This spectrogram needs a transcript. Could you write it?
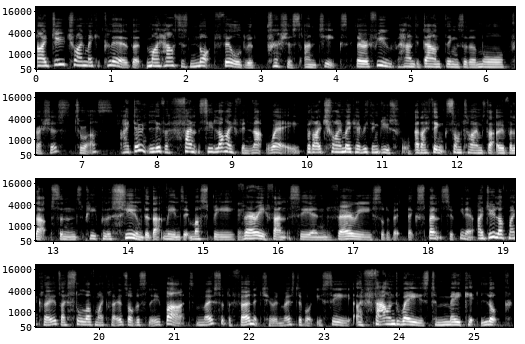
I do try and make it clear that my house is not filled with precious antiques. There are a few handed down things that are more precious to us. I don't live a fancy life in that way, but I try and make everything beautiful. And I think sometimes that overlaps and people assume that that means it must be very fancy and very sort of expensive. You know, I do love my clothes. I still love my clothes, obviously, but most of the furniture and most of what you see, I found ways to make it look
